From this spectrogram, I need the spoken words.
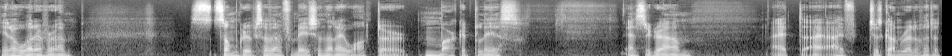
you know, whatever I'm. Some groups have information that I want or marketplace, Instagram, I, I I've just gotten rid of it. It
